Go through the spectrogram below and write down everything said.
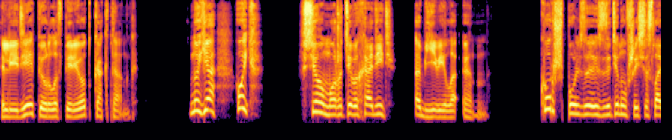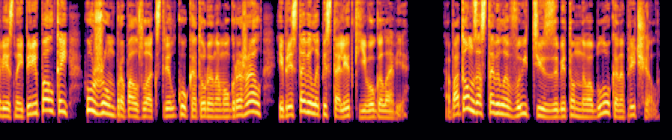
Лидия перла вперед, как танк. «Но я... Ой! Все, можете выходить!» — объявила Энн. Корж, пользуясь затянувшейся словесной перепалкой, ужом проползла к стрелку, который нам угрожал, и приставила пистолет к его голове. А потом заставила выйти из-за бетонного блока на причал.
